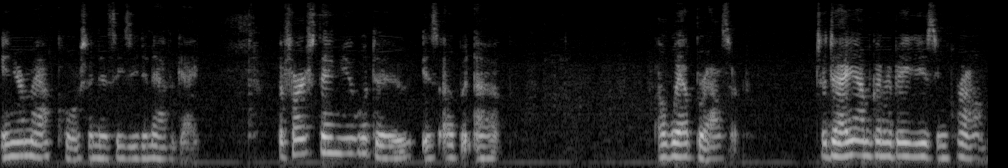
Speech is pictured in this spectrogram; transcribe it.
in your math course and is easy to navigate. The first thing you will do is open up a web browser. Today I'm going to be using Chrome.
